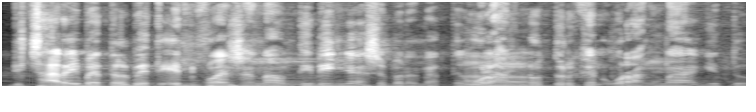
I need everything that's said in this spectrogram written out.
dicari battle beat influence naon tidinya sebenarnya teh ulah Ah. nuturkeun urangna gitu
